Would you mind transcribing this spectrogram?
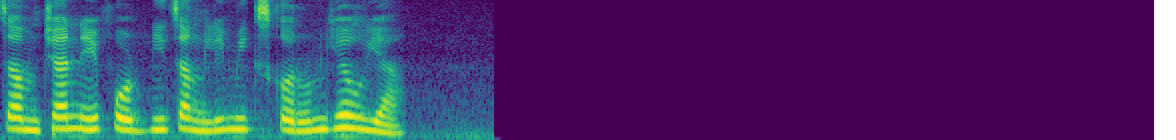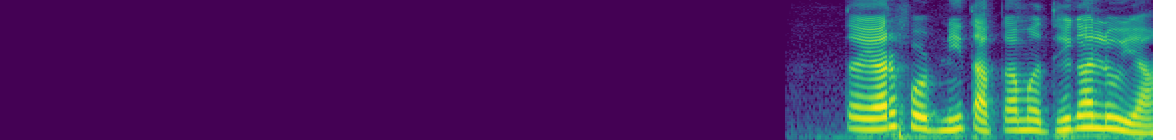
चमच्याने फोडणी चांगली मिक्स करून घेऊया. तयार फोडणी ताकामध्ये घालूया.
